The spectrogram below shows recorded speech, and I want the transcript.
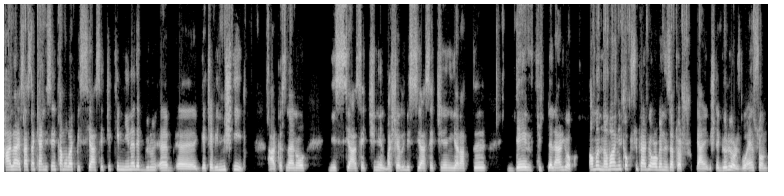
Hala esasında kendisini tam olarak bir siyasetçi kimliğine de e, e, geçebilmiş değil. Arkasında hani o bir siyasetçinin, başarılı bir siyasetçinin yarattığı dev kitleler yok. Ama Navalny çok süper bir organizatör. Yani işte görüyoruz bu en son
